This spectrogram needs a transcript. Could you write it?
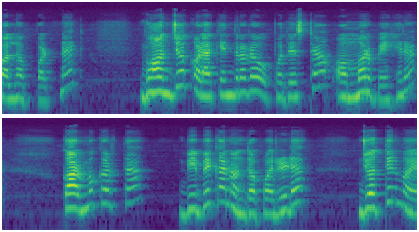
ବଲ୍ଲଭ ପଟ୍ଟନାୟକ ଭଞ୍ଜ କଳାକେନ୍ଦ୍ରର ଉପଦେଷ୍ଟା ଅମର ବେହେରା କର୍ମକର୍ତ୍ତା ବିବେକାନନ୍ଦ ପରିଡ଼ା ଜ୍ୟୋତିର୍ମୟ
